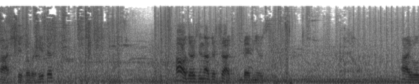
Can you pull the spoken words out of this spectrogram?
Ah shit, overheated. Oh, there's another truck. Bad news. I will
